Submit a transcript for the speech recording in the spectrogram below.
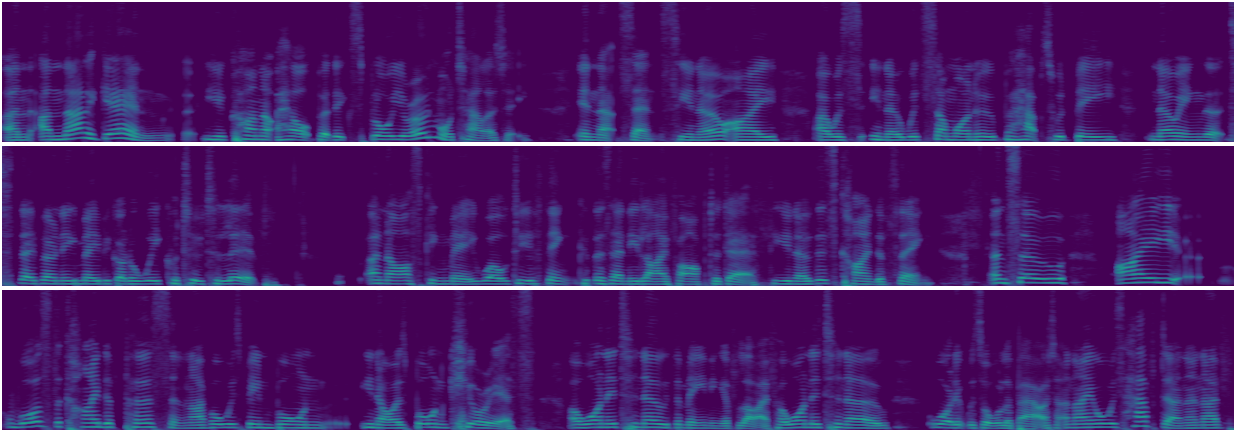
And, and that, again, you cannot help but explore your own mortality in that sense. You know, I, I was, you know, with someone who perhaps would be knowing that they've only maybe got a week or two to live and asking me, well, do you think there's any life after death? You know, this kind of thing. And so I was the kind of person, I've always been born, you know, I was born curious. I wanted to know the meaning of life. I wanted to know what it was all about. And I always have done. And I've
